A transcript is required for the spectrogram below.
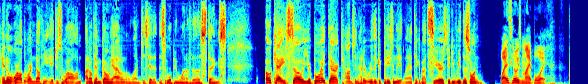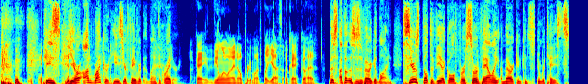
In a world where nothing ages well, I'm, I don't think I'm going out on a limb to say that this will be one of those things. Okay, so your boy Derek Thompson had a really good piece in the Atlantic about Sears. Did you read this one? Why is he always my boy? He's you're on record. He's your favorite Atlantic writer. Okay, the only one I know, pretty much. But yes, okay, go ahead. This I thought this is a very good line. Sears built a vehicle for surveilling American consumer tastes,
